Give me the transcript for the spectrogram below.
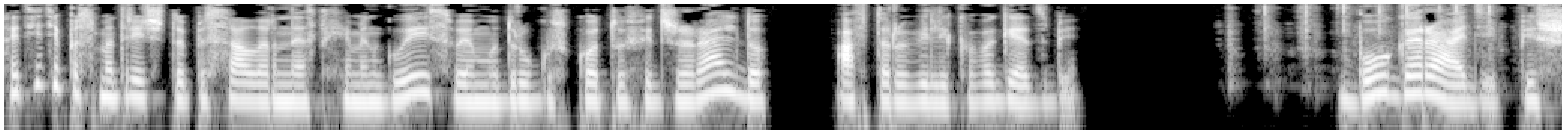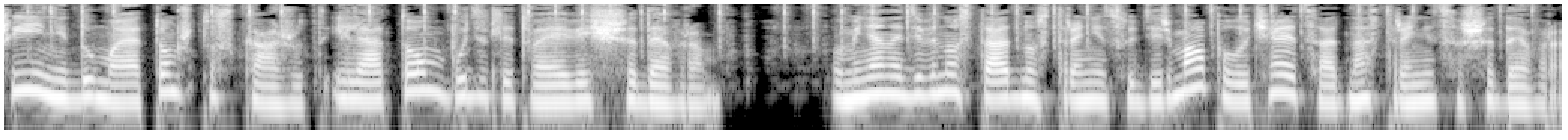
Хотите посмотреть, что писал Эрнест Хемингуэй своему другу Скотту Фиджеральду, автору «Великого Гэтсби»? Бога ради, пиши и не думай о том, что скажут, или о том, будет ли твоя вещь шедевром. У меня на 91 страницу дерьма получается одна страница шедевра.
